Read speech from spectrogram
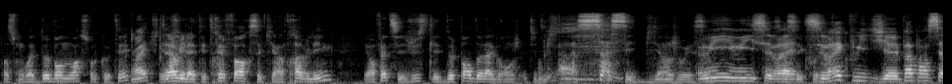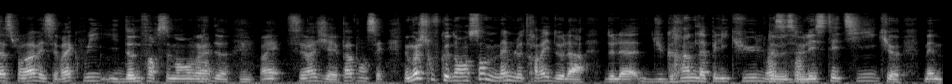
Parce qu'on voit deux bandes noires sur le côté. Ouais, Et là où il a été très fort, c'est qu'il y a un travelling, et en fait, c'est juste les deux portes de la grange. Et tu te dis, ah ça, c'est bien joué ça. Oui, oui, c'est vrai. c'est cool. Vrai que oui, j'y avais pas pensé à ce point-là, mais c'est vrai que oui, il donne forcément envie Ouais. de... Mm. Ouais, c'est vrai, j'y avais pas pensé. Mais moi, je trouve que dans l'ensemble, même le travail de la, de la, du grain de la pellicule, de, l'esthétique, euh, même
